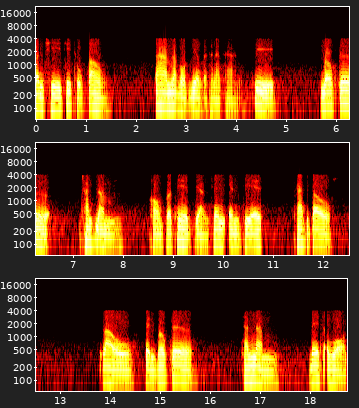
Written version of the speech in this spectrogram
บัญชีที่ถูกต้อง ตามระบบเดียวกับธนาคารที่โบรกเกอร์ ชั้นนำของประเทศอย่างเช่น MTS Capital เราเป็นโบรกเกอร์ ชั้นนำ Base Award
